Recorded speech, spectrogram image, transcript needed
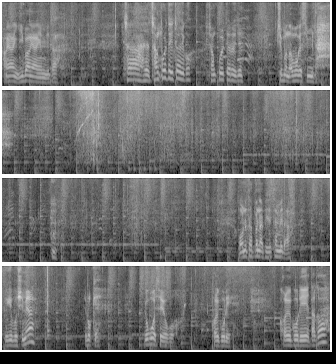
방향 이 방향입니다. 자, 장볼대 있죠, 이거? 장볼대로 이제 집어 넣어 보겠습니다. 어느 탑보나 비슷합니다. 여기 보시면 이렇게 요거 있어요, 요거 걸고리 걸고리에다가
